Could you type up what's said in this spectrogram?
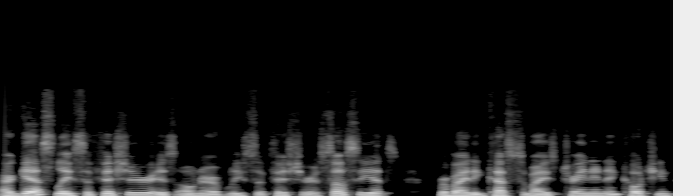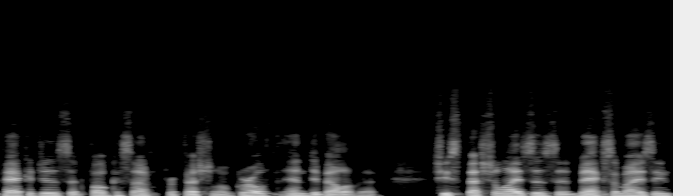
Our guest, Lisa Fisher, is owner of Lisa Fisher Associates, providing customized training and coaching packages that focus on professional growth and development. She specializes in maximizing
